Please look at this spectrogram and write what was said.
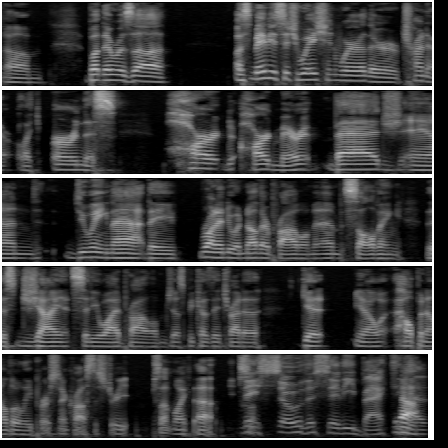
Um, but there was a, a maybe a situation where they're trying to like earn this hard hard merit badge, and doing that they run into another problem and end up solving this giant citywide problem just because they try to get you know help an elderly person across the street, something like that. They sew the city back Yeah, together.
